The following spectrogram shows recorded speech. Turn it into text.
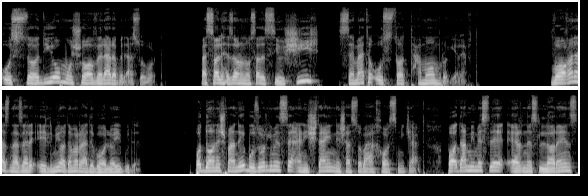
استادی و مشاوره را به دست آورد و سال 1936 سمت استاد تمام رو گرفت. واقعا از نظر علمی آدم رده بالایی بوده. با دانشمندای بزرگی مثل انیشتین نشست و برخواست می‌کرد. با آدمی مثل ارنست لارنس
